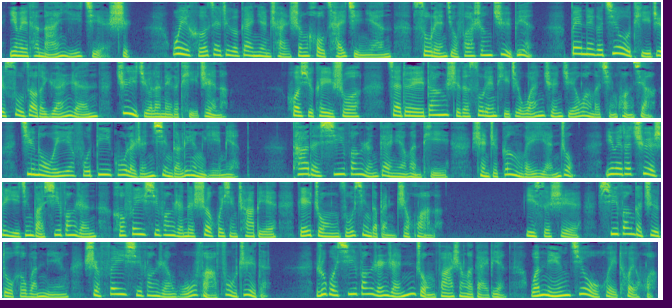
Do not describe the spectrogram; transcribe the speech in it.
因为它难以解释为何在这个概念产生后才几年，苏联就发生巨变，被那个旧体制塑造的猿人拒绝了那个体制呢？或许可以说，在对当时的苏联体制完全绝望的情况下，季诺维耶夫低估了人性的另一面。他的西方人概念问题甚至更为严重，因为他确实已经把西方人和非西方人的社会性差别给种族性的本质化了。意思是，西方的制度和文明是非西方人无法复制的。如果西方人人种发生了改变，文明就会退化。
